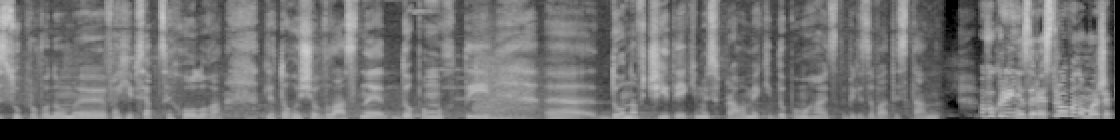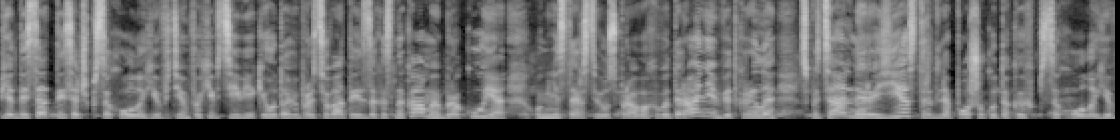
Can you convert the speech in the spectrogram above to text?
супроводом е, фахівця-психолога для того, щоб власне допомогти е, донавчити якимось справам, які допомагають стабілізувати стан. В Україні зареєстровано майже 50 тисяч психологів. Втім, фахівців, які готові працювати із захисниками, бракує. У міністерстві у справах ветеранів відкрили спеціальний реєстр для пошуку таких психологів.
